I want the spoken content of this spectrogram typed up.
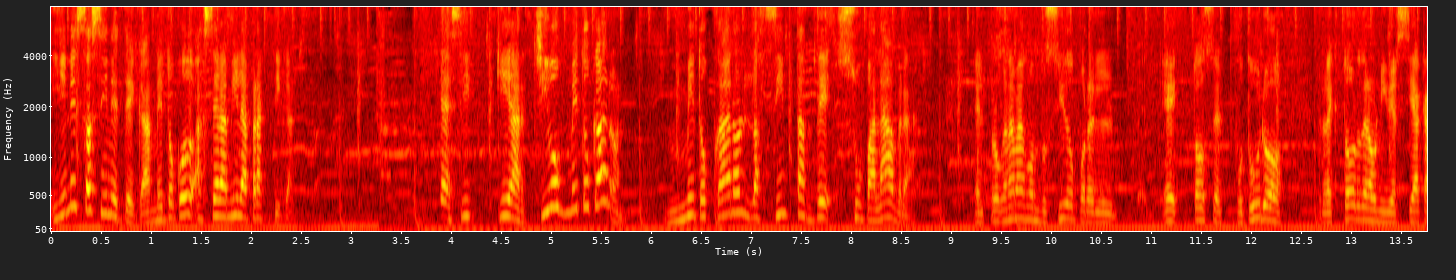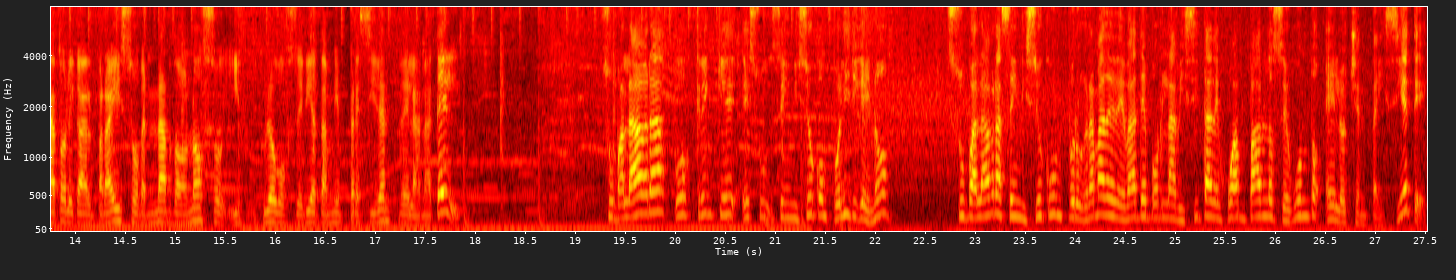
y en esa cineteca me tocó hacer a mí la práctica. Es decir, ¿qué archivos me tocaron? Me tocaron las cintas de Su Palabra, el programa conducido por el entonces futuro rector de la Universidad Católica del Paraíso, Bernardo Donoso, y luego sería también presidente de la Anatel. Su palabra, todos creen que se inició con política y no. Su palabra se inició con un programa de debate por la visita de Juan Pablo II el 87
